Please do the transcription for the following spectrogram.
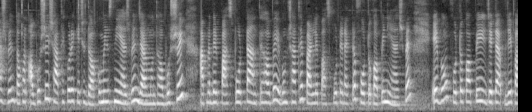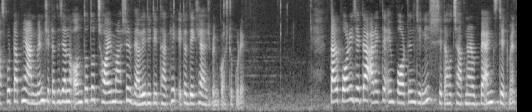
আসবেন, তখন অবশ্যই সাথে করে কিছু ডকুমেন্টস নিয়ে আসবেন, যার মধ্যে অবশ্যই আপনাদের পাসপোর্টটা আনতে হবে এবং সাথে পারলে পাসপোর্টের একটা ফটোকপি নিয়ে আসবেন। এবং ফটোকপি যেটা, যে পাসপোর্টটা আপনি আনবেন সেটাতে যেন অন্তত ছয় মাসের ভ্যালিডিটি থাকে, এটা দেখে আসবেন কষ্ট করে। তারপরে যেটা আরেকটা ইম্পর্টেন্ট জিনিস, সেটা হচ্ছে আপনার ব্যাংক স্টেটমেন্ট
